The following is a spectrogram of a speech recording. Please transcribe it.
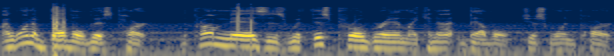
I want to bevel this part. The problem is is with this program I cannot bevel just one part.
